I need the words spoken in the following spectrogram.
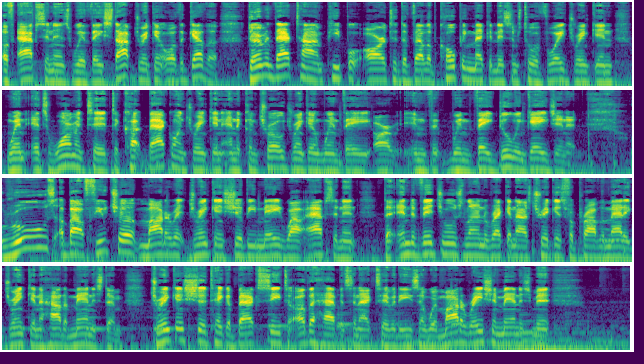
of abstinence where they stop drinking altogether. During that time, people are to develop coping mechanisms to avoid drinking when it's warranted, to cut back on drinking, and to control drinking when they are in the, when they do engage in it. Rules about future moderate drinking should be made while abstinent. The individuals learn to recognize triggers for problematic drinking and how to manage them. Drinking should take a back seat to other habits and activities, and with moderation management,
